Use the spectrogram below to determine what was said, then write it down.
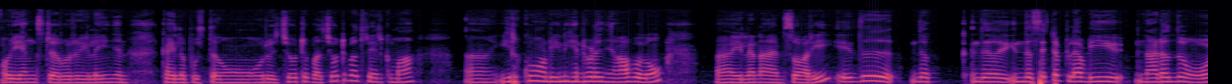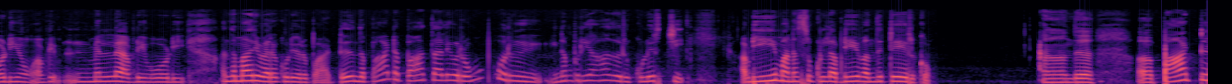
ஒரு யங்ஸ்டர் ஒரு இளைஞன் கையில் புஸ்தகம் ஒரு சோட்டு பா சோட்டு பாத்திரம் இருக்குமா? இருக்கும் அப்படின்னு என்னோட ஞாபகம். இல்லைனா இல்லைன்னா ஐம் சாரி இது இந்த இந்த இந்த செட்டப்பில் அப்படி நடந்தும் ஓடியும் அப்படி மெல்ல அப்படி ஓடி அந்த மாதிரி வரக்கூடிய ஒரு பாட்டு. இந்த பாட்டை பார்த்தாலே ஒரு ரொம்ப ஒரு இனம் புரியாத ஒரு குளிர்ச்சி. அப்படியே மனசுக்குள்ளே அப்படியே வந்துகிட்டே இருக்கும். அந்த பாட்டு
